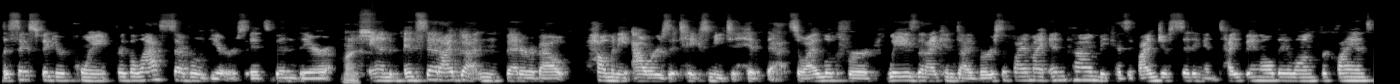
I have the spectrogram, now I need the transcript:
the six figure point for the last several years. It's been there. Nice. And instead, I've gotten better about how many hours it takes me to hit that. So I look for ways that I can diversify my income because if I'm just sitting and typing all day long for clients,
